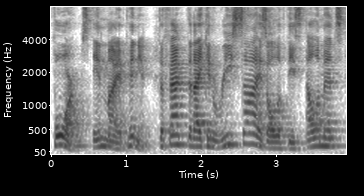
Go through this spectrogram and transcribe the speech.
forms, in my opinion. The fact that I can resize all of these elements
